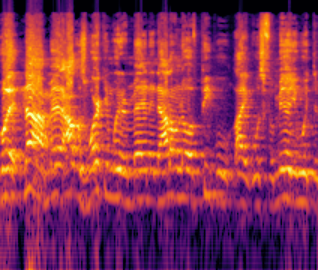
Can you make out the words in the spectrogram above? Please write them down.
but nah, man, I was working with her, man, and I don't know if people like was familiar with the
